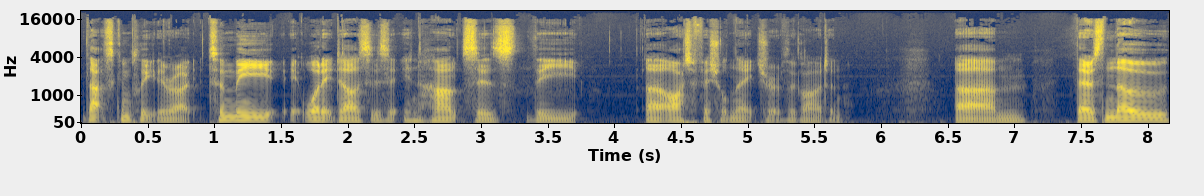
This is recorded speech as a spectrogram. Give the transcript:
that's completely right. To me, it, what it does is it enhances the uh, artificial nature of the garden. Um, there's no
